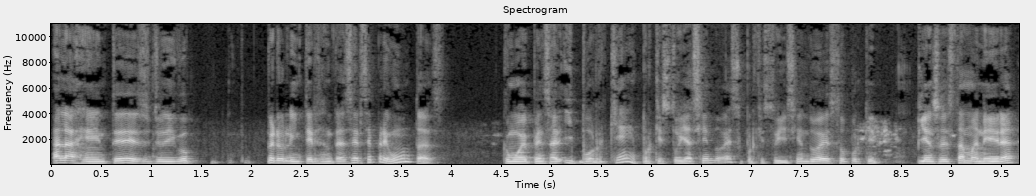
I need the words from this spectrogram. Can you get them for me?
a la gente de eso. Yo digo, pero lo interesante es hacerse preguntas. Como de pensar, ¿y por qué? Porque estoy haciendo eso, porque estoy diciendo esto, porque pienso de esta manera.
